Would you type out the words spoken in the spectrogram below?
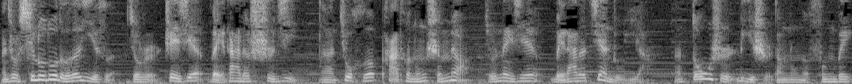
那就是希罗多德的意思，就是这些伟大的事迹啊，就和帕特农神庙，就是那些伟大的建筑一样，那都是历史当中的丰碑，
